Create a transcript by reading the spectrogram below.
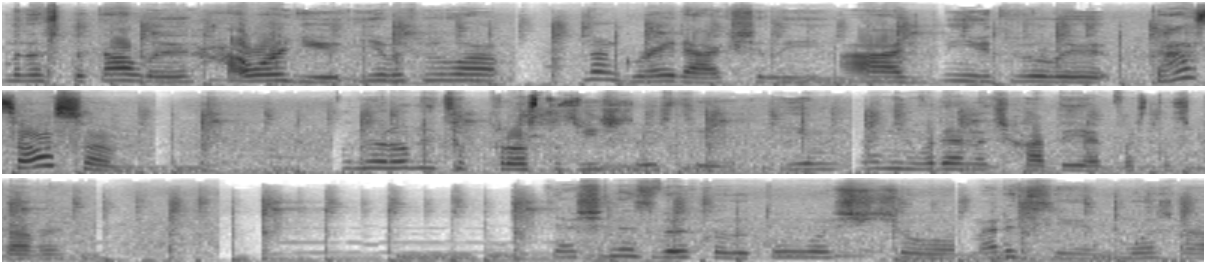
мене спитали «How are you?», і я відповіла Not great actually. А мені відповіли That's awesome. Вони роблять це просто з вічливості. Їм ані говоря начхати, як вас тут справи. Я ще не звикла до того, що в Америці можна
